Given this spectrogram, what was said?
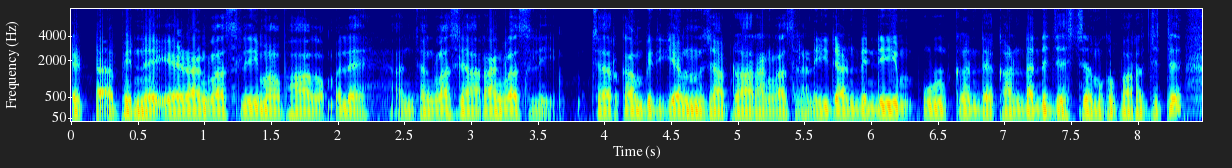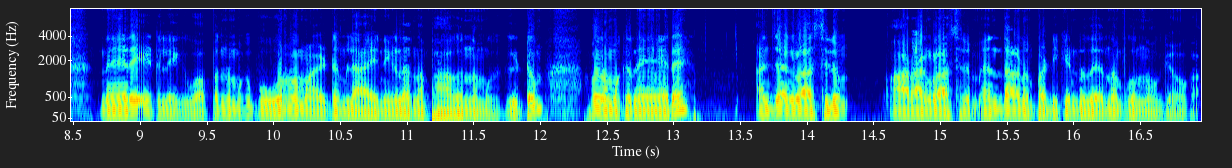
എട്ട പിന്നെ ഏഴാം ക്ലാസ്സിലെയും ആ ഭാഗം അല്ലേ? അഞ്ചാം ക്ലാസ്സിലെ ആറാം ക്ലാസ്സിലെയും ചേർക്കാൻ പിരിക്കാമെന്ന ചാപ്റ്റർ ആറാം ക്ലാസ്സിലാണ്. ഈ രണ്ടിന്റെയും ഉൾക്കണ്ട കണ്ടന്റ് ജസ്റ്റ് നമുക്ക് പറിച്ചിട്ട് നേരെ എട്ടിലേക്ക് പോകും അപ്പം നമുക്ക് പൂർണമായിട്ടും ലൈനുകൾ എന്ന ഭാഗം നമുക്ക് കിട്ടും. അപ്പോൾ നമുക്ക് നേരെ അഞ്ചാം ക്ലാസ്സിലും ആറാം ക്ലാസ്സിലും എന്താണ് പഠിക്കേണ്ടത് എന്ന് നമുക്ക് നോക്കി നോക്കാം.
